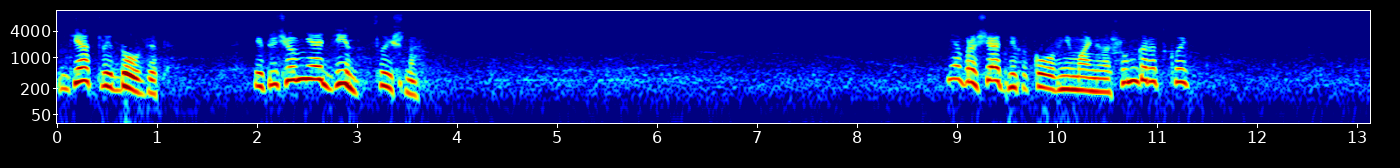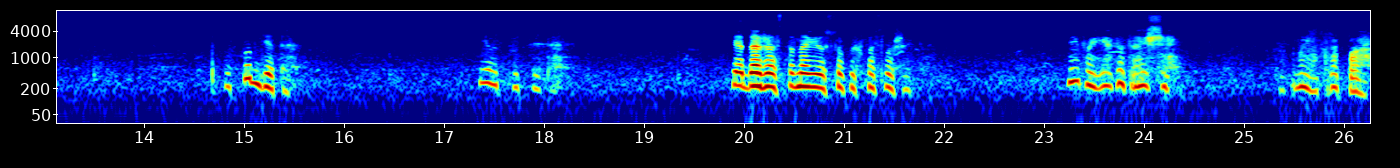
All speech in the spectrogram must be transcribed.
Дятлы долбят. И причем не один слышно. Не обращают никакого внимания на шум городской. Тут где-то. И вот тут где-то. Я даже остановилась, чтобы их послушать. И поеду дальше. Тут моя тропа.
